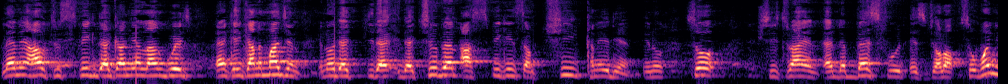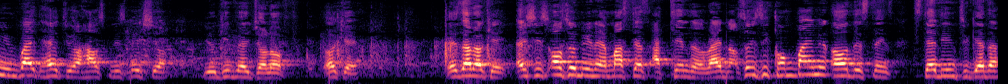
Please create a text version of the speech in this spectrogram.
learning how to speak the Ghanaian language. And you can imagine, you know, the, the, the children are speaking some cheap Canadian, you know. So she's trying, and the best food is jollof. So when you invite her to your house, please make sure you give her jollof. Okay. Is that okay? And she's also doing her master's at Tyndale right now. So you see, combining all these things, studying together,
